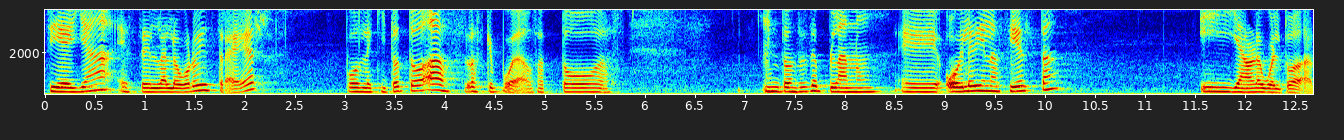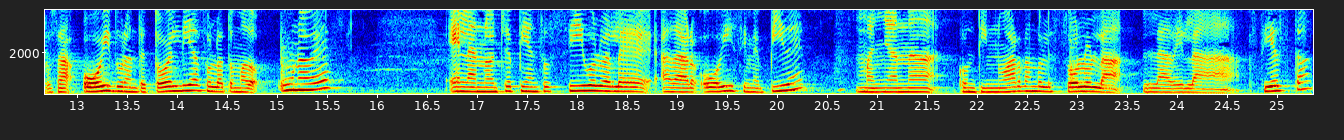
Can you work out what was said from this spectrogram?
si ella este, la logro distraer, pues le quito todas las que pueda, o sea, todas. Entonces, de plano, eh, hoy le di en la siesta y ya no le he vuelto a dar. O sea, hoy durante todo el día solo ha tomado una vez. En la noche pienso sí volverle a dar hoy si me pide. Mañana continuar dándole solo la, la de la siesta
